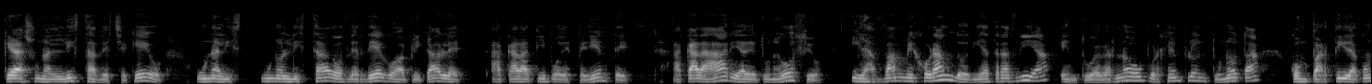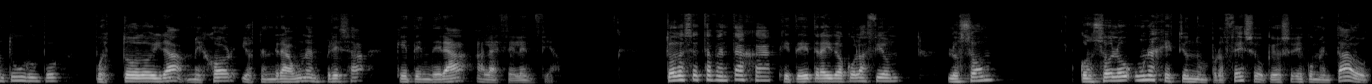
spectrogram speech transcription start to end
creas unas listas de chequeo, unos listados de riesgos aplicables a cada tipo de expediente, a cada área de tu negocio y las vas mejorando día tras día en tu Evernote, por ejemplo, en tu nota compartida con tu grupo, pues todo irá mejor y obtendrá una empresa que tenderá a la excelencia. Todas estas ventajas que te he traído a colación lo son con solo una gestión de un proceso que os he comentado,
